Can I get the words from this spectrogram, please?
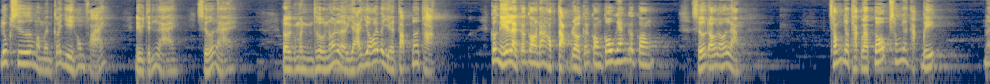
Lúc xưa mà mình có gì không phải, điều chỉnh lại, sửa lại. Rồi mình thường nói lời giả dối, bây giờ tập nói thật. Có nghĩa là các con đã học tập rồi, các con cố gắng các con sửa đổi lỗi lầm. Sống cho thật là tốt, sống cho đặc biệt. Đó.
